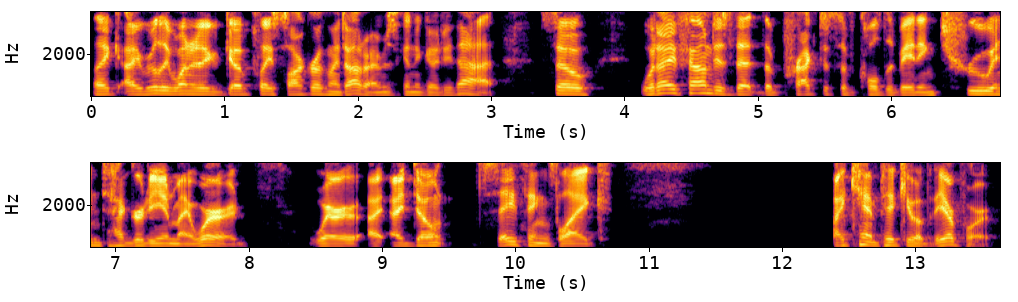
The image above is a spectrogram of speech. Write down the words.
Like I really wanted to go play soccer with my daughter. I'm just going to go do that. So what I found is that the practice of cultivating true integrity in my word, where I, I don't say things like, I can't pick you up at the airport.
